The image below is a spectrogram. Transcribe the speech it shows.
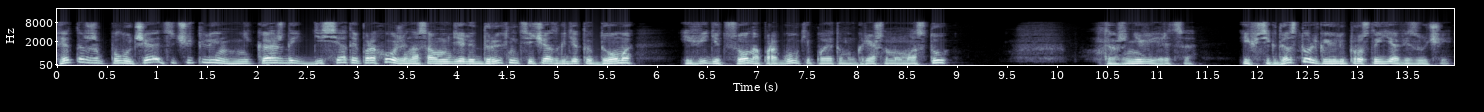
Это же получается чуть ли не каждый десятый прохожий на самом деле дрыхнет сейчас где-то дома и видит сон о прогулке по этому грешному мосту. Даже не верится. И всегда столько или просто я везучий?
